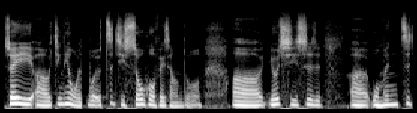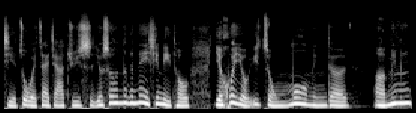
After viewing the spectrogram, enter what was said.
所以呃，今天我我自己收获非常多，呃，尤其是呃，我们自己也作为在家居士，有时候那个内心里头也会有一种莫名的呃，明明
